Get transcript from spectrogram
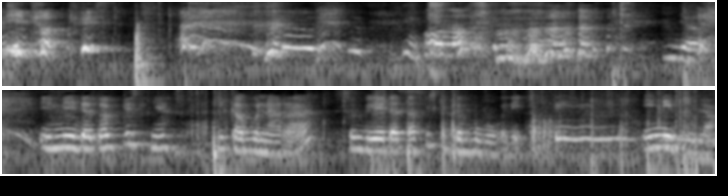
ditapis. Sekejap. Ini dah tapisnya. Ini carbonara. So bila dah tapis kita bubur balik. Ini pula.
